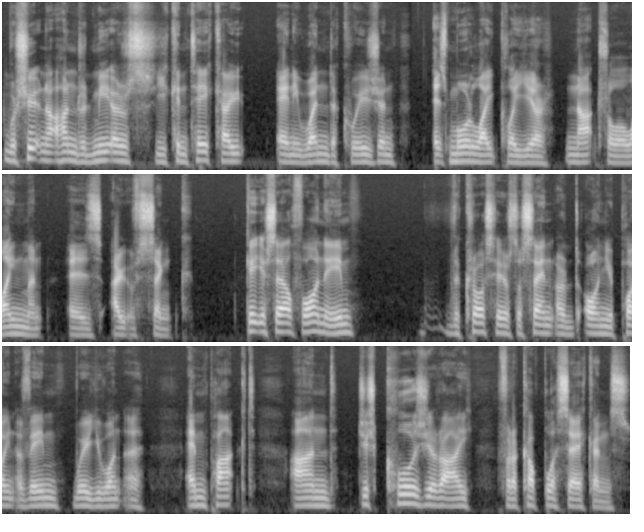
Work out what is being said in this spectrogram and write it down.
we're shooting at 100 metres, you can take out any wind equation. It's more likely your natural alignment is out of sync. Get yourself on aim. The crosshairs are centred on your point of aim where you want to impact and just close your eye for a couple of seconds.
